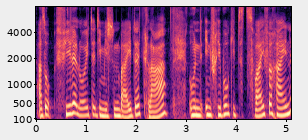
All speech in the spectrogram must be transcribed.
Also viele Leute, die mischen beide, klar. Und in Fribourg gibt es zwei Vereine,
